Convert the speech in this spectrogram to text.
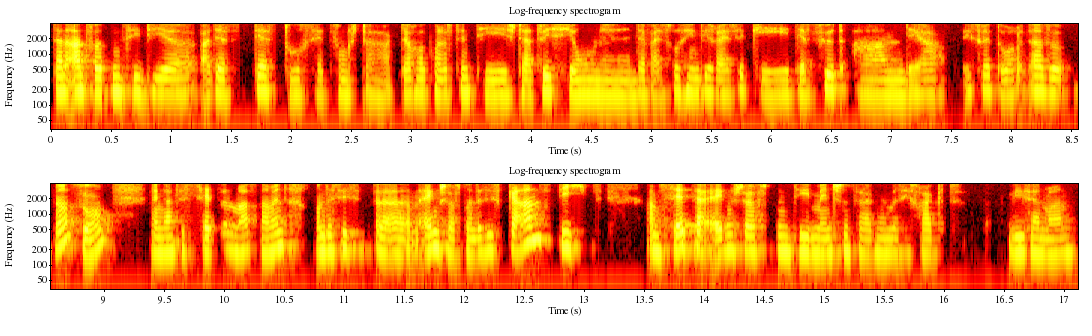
dann antworten sie dir, ah, der, ist, der ist durchsetzungsstark, der haut mal auf den Tisch, der hat Visionen, der weiß, wohin die Reise geht, der führt an, der ist rhetorisch, also ne, so, ein ganzes Set an Maßnahmen. Und das ist äh, Eigenschaften. Und das ist ganz dicht am Set der Eigenschaften, die Menschen sagen, wenn man sie fragt, wie ist ein Mann?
